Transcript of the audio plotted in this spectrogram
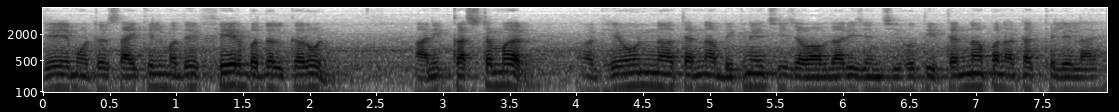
जे मोटरसायकलमध्ये फेरबदल करून आणि कस्टमर घेऊन त्यांना विकण्याची जबाबदारी ज्यांची होती त्यांना पण अटक केलेला आहे.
